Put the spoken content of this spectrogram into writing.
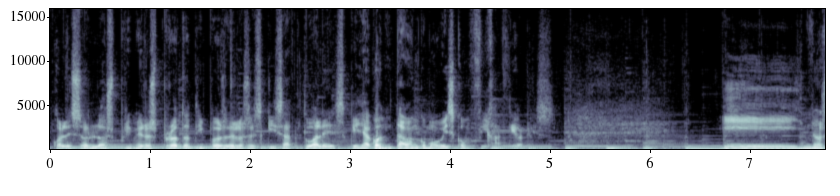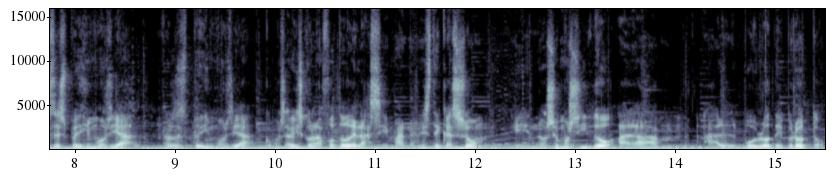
cuáles son los primeros prototipos de los esquís actuales que ya contaban, como veis, con fijaciones. Y nos despedimos ya, nos despedimos ya, como sabéis, con la foto de la semana. En este caso, eh, nos hemos ido al pueblo de Broto,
